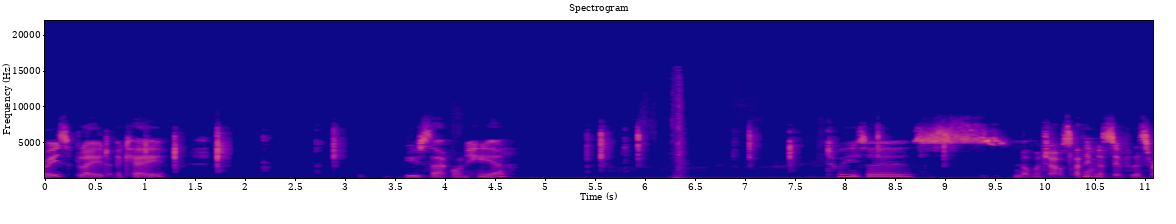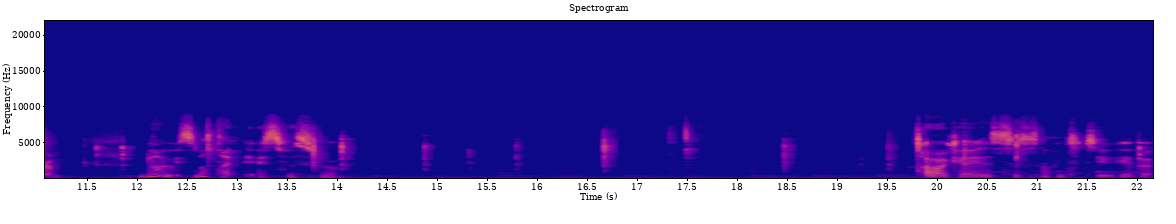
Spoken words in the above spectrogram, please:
Razor blade. Okay. Use that on here. Tweezers. Not much else. I think that's it for this room. No, it's not that. It's for this room. Oh, okay. This, this has nothing to do here, but.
